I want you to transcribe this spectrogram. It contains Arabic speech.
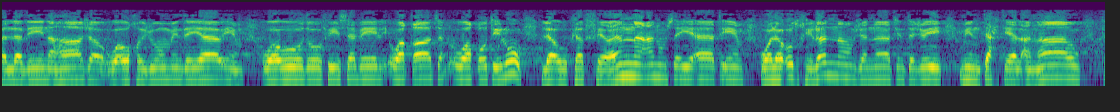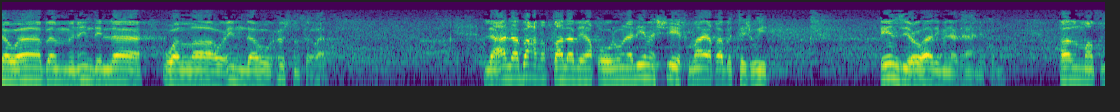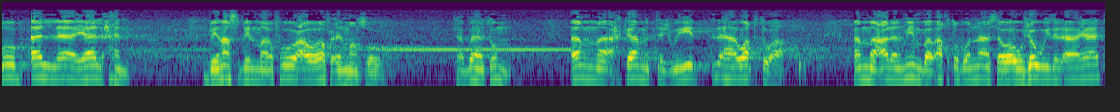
فالذين هاجروا وأخرجوا من ديارهم وأوذوا في سبيل وقاتلوا وقتلوا لأكفرن عنهم سيئاتهم ولأدخلنهم جنات تجري من تحتها الأنهار ثوابا من عند الله والله عنده حسن الثواب. لعل بعض الطلبة يقولون لما الشيخ ما يقرأ بالتجويد؟ انزعوا هذه من أذهانكم. المطلوب ألا يلحن بنصب المرفوع أو رفع المنصوب. تبهتم أما أحكام التجويد لها وقتها. أما على المنبر أخطب الناس وأجود الآيات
